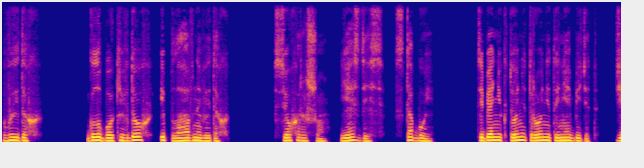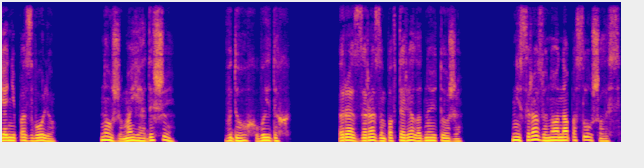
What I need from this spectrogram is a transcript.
выдох, глубокий вдох и плавный выдох. Все хорошо, я здесь, с тобой. Тебя никто не тронет и не обидит. Я не позволю. Ну же, моя, дыши. Вдох, выдох. Раз за разом повторял одно и то же. Не сразу, но она послушалась.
